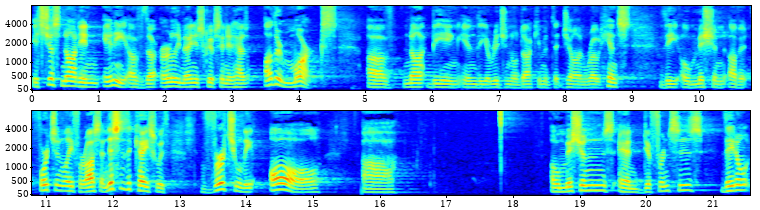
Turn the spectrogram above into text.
It's just not in any of the early manuscripts, and it has other marks of not being in the original document that John wrote, hence the omission of it. Fortunately for us, and this is the case with virtually all uh, omissions and differences, they don't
